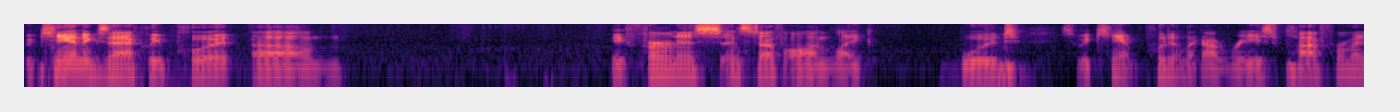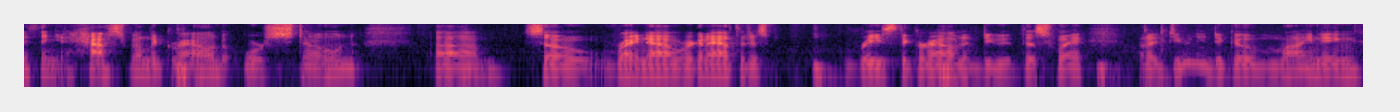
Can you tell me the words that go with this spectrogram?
we can't exactly put um, a furnace and stuff on like wood, so we can't put it on like a raised platform or anything. It has to be on the ground or stone. Um, so right now we're gonna have to just raise the ground and do it this way. But I do need to go mining,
